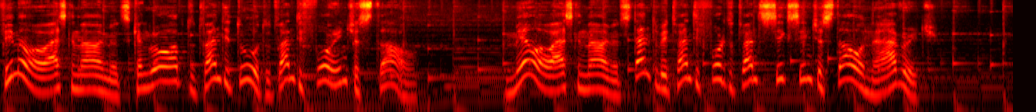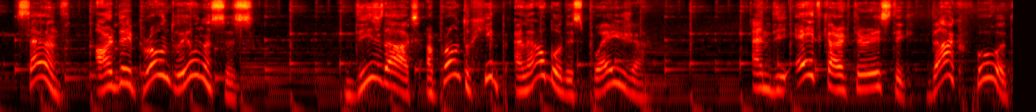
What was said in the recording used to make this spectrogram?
Female Alaskan Malamutes can grow up to 22 to 24 inches tall. Male Alaskan Malamutes tend to be 24 to 26 inches tall on average. 7th, are they prone to illnesses? These dogs are prone to hip and elbow dysplasia. And the 8th characteristic, dog food.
